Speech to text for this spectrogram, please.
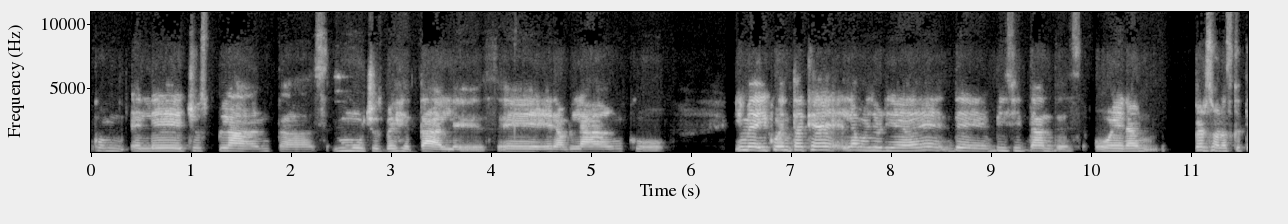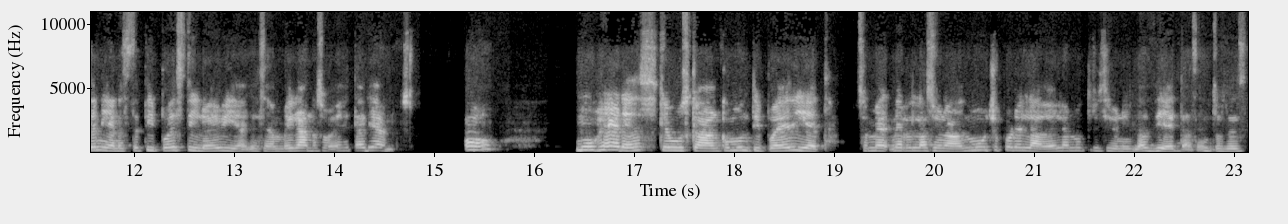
con helechos, plantas, muchos vegetales, eh, era blanco. Y me di cuenta que la mayoría de, visitantes o eran personas que tenían este tipo de estilo de vida, ya sean veganos o vegetarianos, o mujeres que buscaban como un tipo de dieta. O sea, me, me relacionaban mucho por el lado de la nutrición y las dietas, entonces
